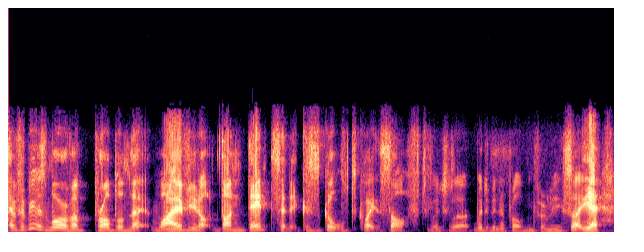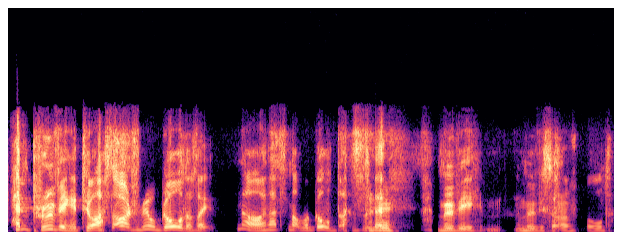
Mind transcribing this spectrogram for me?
And for me, it was more of a problem that why have you not done dents in it? Because gold's quite soft, which was a, would have been a problem for me. So yeah, him proving it to us, oh, it's real gold. I was like, no, that's not what gold does. movie, movie sort of gold.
